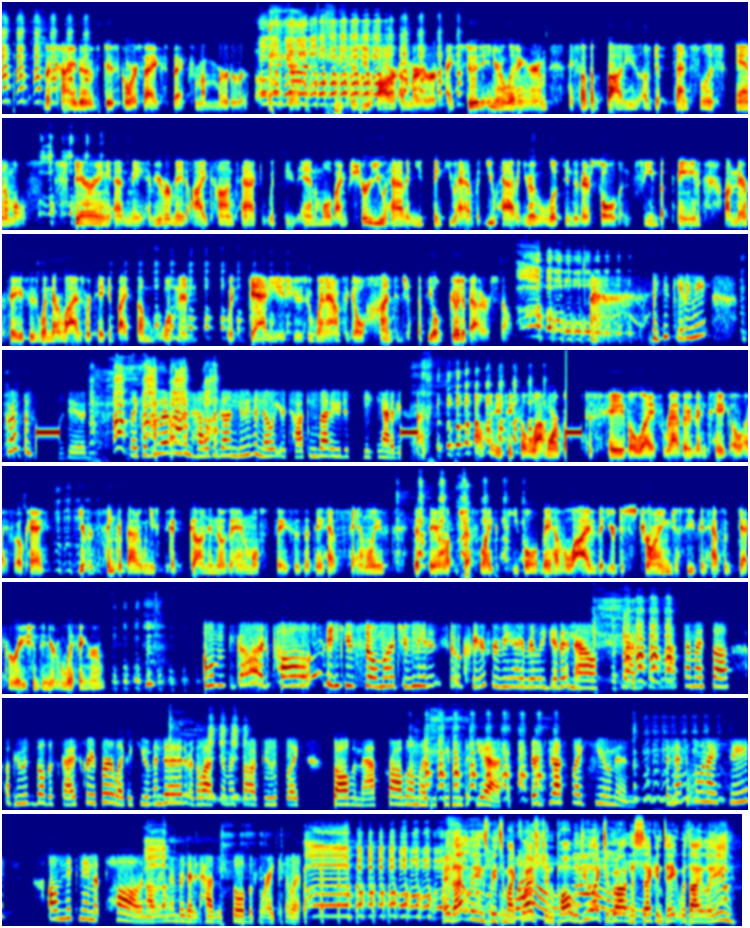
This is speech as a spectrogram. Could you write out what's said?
the kind of discourse I expect from a murderer. Oh my god. because you are a murderer. I stood in your living room. I saw the bodies of defenseless animals staring at me. Have you ever made eye contact with these animals? I'm sure you haven't. You think you have, but you haven't. You haven't looked into their souls and seen the pain on their faces when their lives were taken by some woman with daddy issues who went out to go hunt just to feel good about herself. Oh. Are you kidding me? Grow some dude. Like, have you ever even held a gun? Do you even know what you're talking about? Or are you just speaking out of your ass? I'll say it takes a lot more to save a life rather than take a life, okay? You ever think about it when you stick a gun in those animals' faces that they have families, that they're just like people? They have lives that you're destroying just so you can have some decorations in your living room? Oh my God, Paul! Thank you so much. You've made it so clear for me. I really get it now. Yeah, because last time I saw a goose build a skyscraper like a human did, or the last time I saw a goose like solve a math problem like a human did, yeah, they're just like humans. The next one I see, I'll nickname it Paul, and I'll remember that it has a soul before I kill it. Hey, that leads me to my Wow. question. Paul, would you like to go out on a second date with Eileen?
